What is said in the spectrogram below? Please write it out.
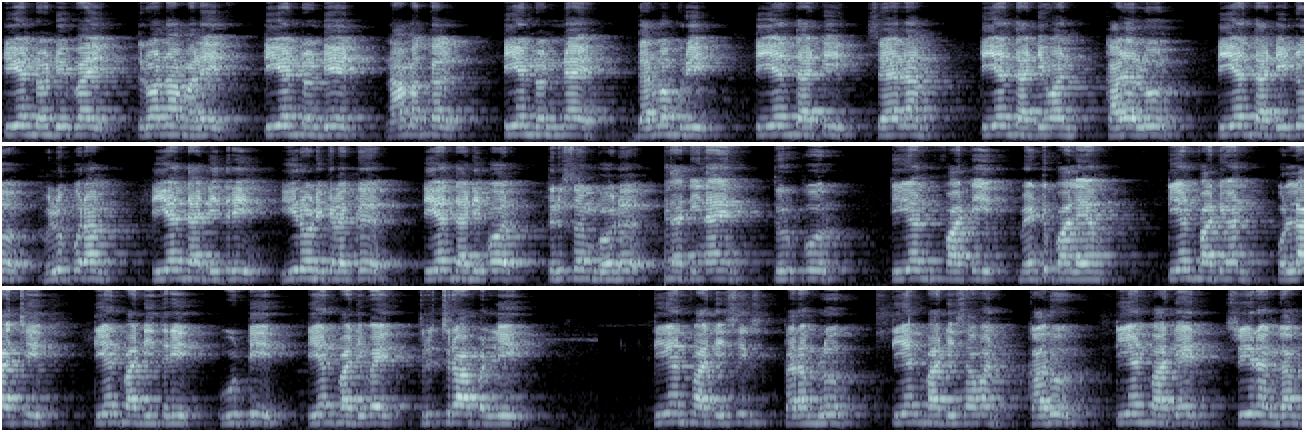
TN twenty five Tiruvannamalai TN twenty eight Namakkal TN twenty nine Dharmapuri TN thirty Salem TN thirty one Cuddalore TN thirty two Viluppuram TN thirty three Erode கிழக்கு TN thirty four Tiruchengode thirty nine Tiruppur TN forty Mettupalayam TN forty one Pollachi TN forty three Ooty TN forty five Tiruchirappalli TN forty six Perambalur TN forty seven Karur TN forty eight Srirangam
